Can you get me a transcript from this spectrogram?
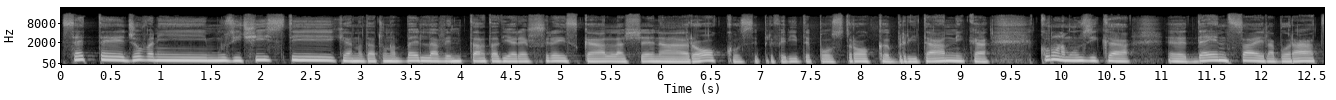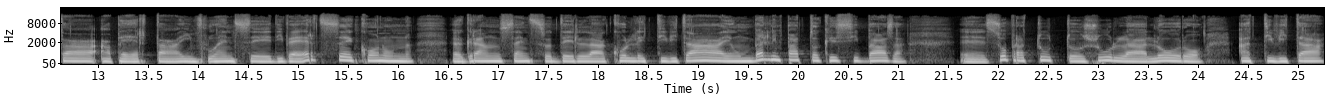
Sette giovani musicisti che hanno dato una bella ventata di aria fresca alla scena rock, o se preferite post-rock britannica, con una musica eh, densa, elaborata, aperta a influenze diverse, con un eh, gran senso della collettività e un bell'impatto che si basa eh, soprattutto sulla loro attività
